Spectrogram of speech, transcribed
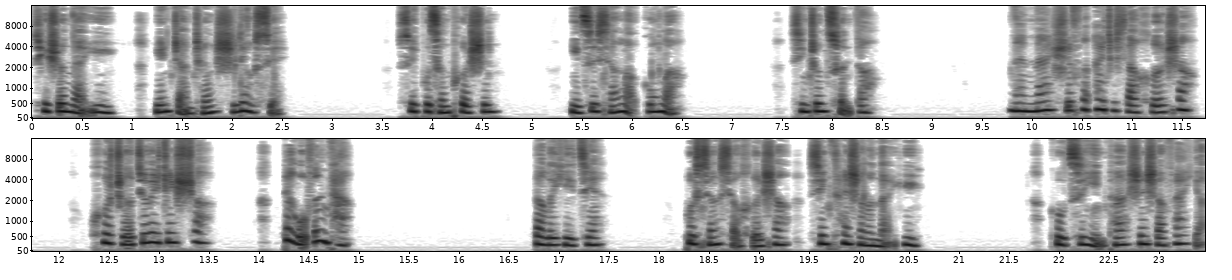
却说暖玉原长成十六岁。虽不曾破身，已自想老公了。心中忖道：“奶奶十分爱着小和尚，或者就为这事儿，待我问他。”到了夜间，不想小和尚先看上了暖玉，故此引他身上发痒。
